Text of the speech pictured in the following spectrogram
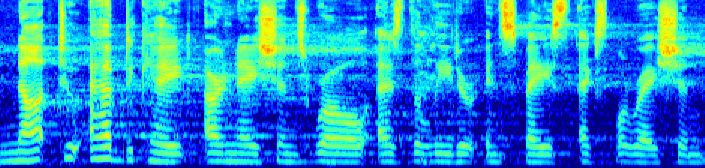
not to abdicate our nation's role as the leader in space exploration.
